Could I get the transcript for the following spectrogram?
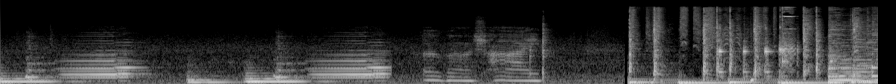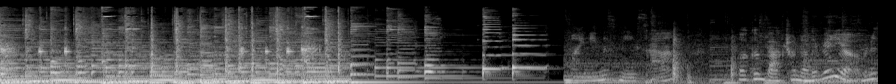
Oh gosh, hi. My name is Misa. Welcome back to another video. Gonna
